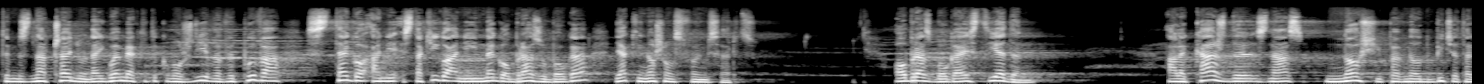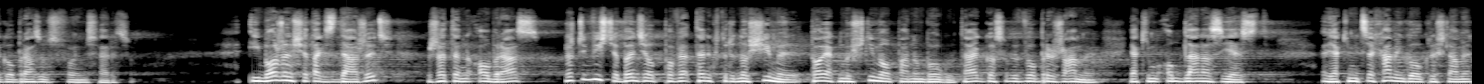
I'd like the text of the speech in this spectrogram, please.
tym znaczeniu, najgłębiej jak to tylko możliwe, wypływa z tego, a nie, z takiego, a nie innego obrazu Boga, jaki noszą w swoim sercu. Obraz Boga jest jeden, ale każdy z nas nosi pewne odbicie tego obrazu w swoim sercu. I może się tak zdarzyć, że ten obraz rzeczywiście będzie ten, który nosimy, to jak myślimy o Panu Bogu, tak jak go sobie wyobrażamy, jakim On dla nas jest, jakimi cechami go określamy,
